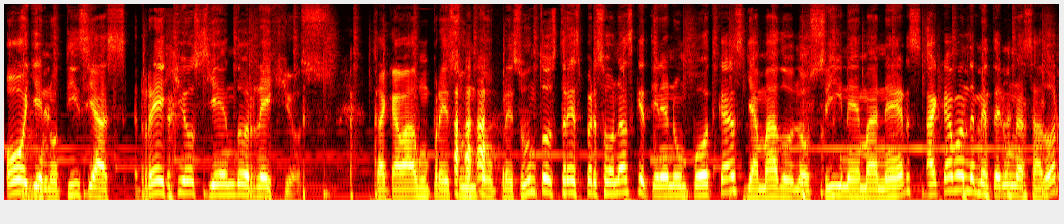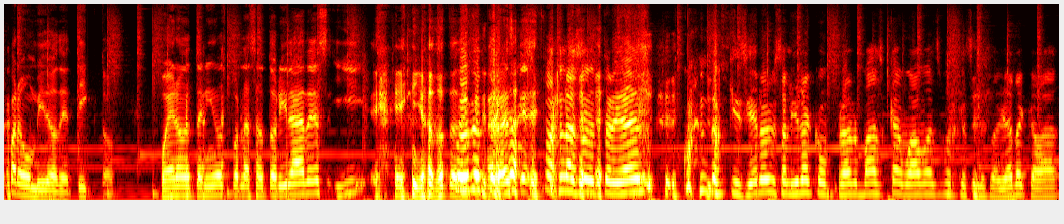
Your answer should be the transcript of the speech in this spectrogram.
Oye, noticias, regios siendo regios. Se acaba un presunto, presuntos tres personas que tienen un podcast llamado Los Cinemaners acaban de meter un asador para un video de TikTok. Fueron detenidos por las autoridades y, y nosotros Fueron dije, pero es que por las autoridades cuando quisieron salir a comprar más caguamas porque se les habían acabado.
